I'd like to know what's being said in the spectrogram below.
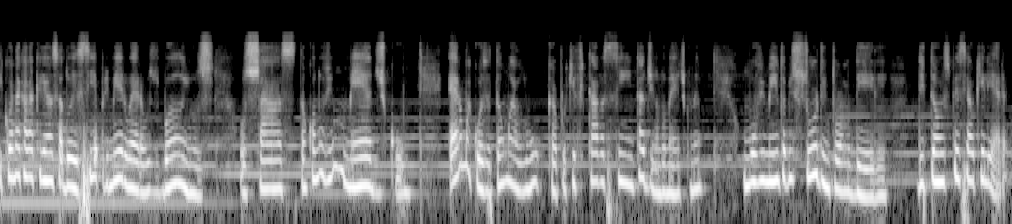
E quando aquela criança adoecia, primeiro eram os banhos, os chás. Então, quando vinha um médico, era uma coisa tão maluca, porque ficava assim, tadinho do médico, né? Um movimento absurdo em torno dele, de tão especial que ele era.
